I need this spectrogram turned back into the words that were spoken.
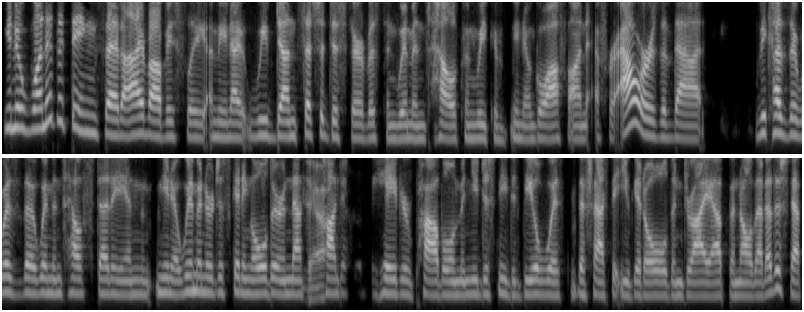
You know, one of the things that I've obviously, I mean, I we've done such a disservice in women's health, and we could, you know, go off on for hours of that because there was the women's health study and you know women are just getting older and that's Yeah. a cognitive behavior problem and you just need to deal with the fact that you get old and dry up and all that other stuff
